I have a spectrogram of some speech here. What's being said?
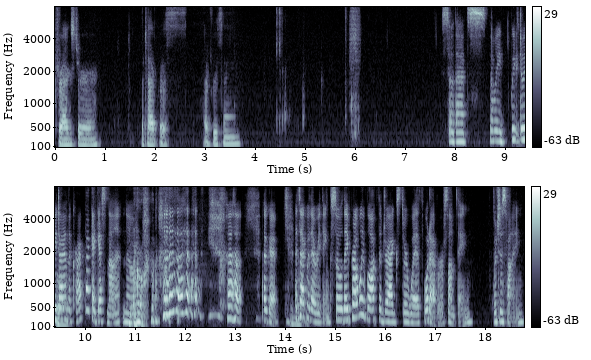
dragster attack with everything? So that's then we, we do we die on the crackback? I guess not. No. okay. Attack with everything. So they probably block the dragster with whatever, something, which is fine.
